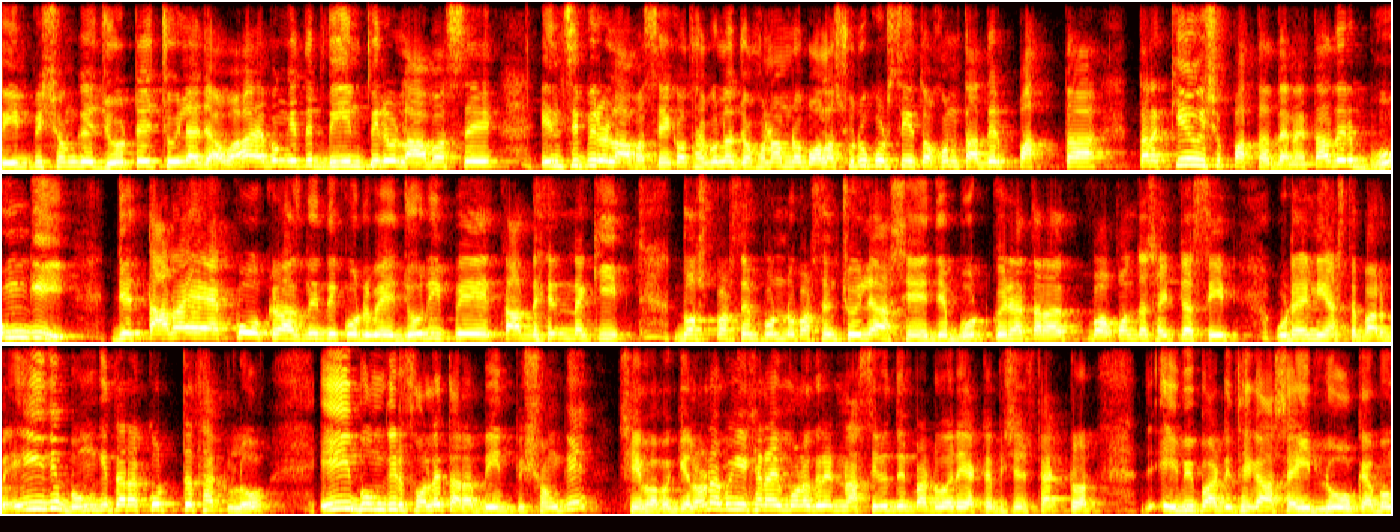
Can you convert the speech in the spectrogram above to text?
বিএনপির সঙ্গে জোটে চলে যাওয়া এবং এতে বিএনপিরও লাভ আছে এনসিপিরও লাভ আছে। এই কথাগুলো যখন আমরা বলা শুরু করছি, তখন তাদের পাত্তা, তারা কেউ এসব পাত্তা দেয় না। তাদের ভঙ্গি যে তারা একক রাজনীতি করবে, জরিপে তাদের নাকি দশ পার্সেন্ট পনেরো পার্সেন্ট চলে আসে, যে ভোট করে তারা পঞ্চাশ ষাটটা সিট উঠায় নিয়ে আসতে পারবে। এই যে ভঙ্গি তারা করতে থাকল, এই ভঙ্গির ফলে তারা বিএনপির সঙ্গে সেভাবে গেল না। এবং এখানে আমি মনে করি নাসিরুদ্দিন পাটোয়ারি একটা বিশেষ ফ্যাক্টর এবি পার্টি থেকে আসা এই লোক এবং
